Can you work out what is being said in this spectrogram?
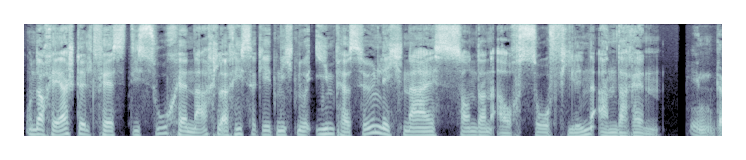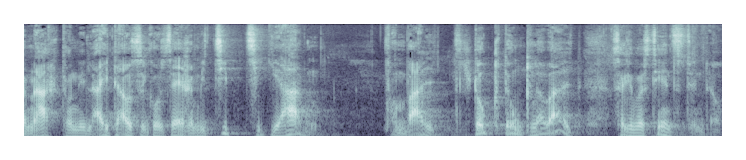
Und auch er stellt fest, die Suche nach Larissa geht nicht nur ihm persönlich nahe, sondern auch so vielen anderen. In der Nacht habe ich Leute rausgesehen mit 70 Jahren vom Wald, stockdunkler Wald. Sag ich, was tun Sie denn da?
